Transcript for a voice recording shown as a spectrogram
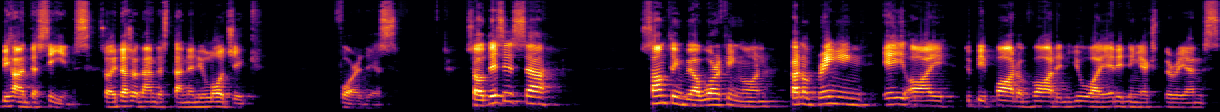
behind the scenes. So it doesn't understand any logic for this. So this is uh, something we are working on, kind of bringing AI to be part of Vaadin UI editing experience.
